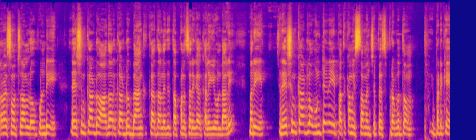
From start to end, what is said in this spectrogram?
అరవై సంవత్సరాల లోపుండి ration card Aadhaar card bank ఖాతా అనేది తప్పనిసరిగా కలిగి ఉండాలి. మరి రేషన్ కార్డులో ఉంటేనే ఈ పథకం ఇస్తామని చెప్పేసి ప్రభుత్వం ఇప్పటికే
